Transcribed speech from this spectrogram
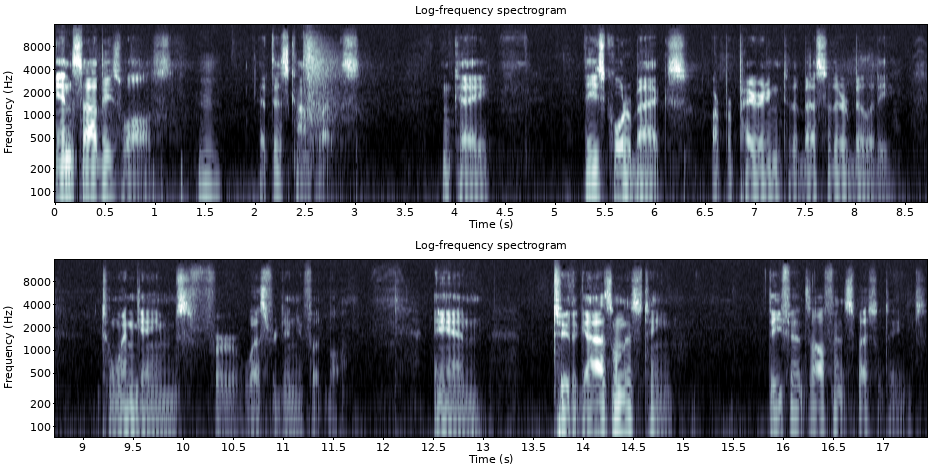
inside these walls, hmm. at this complex, okay, these quarterbacks are preparing to the best of their ability to win games for West Virginia football. And to the guys on this team, defense, offense, special teams,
